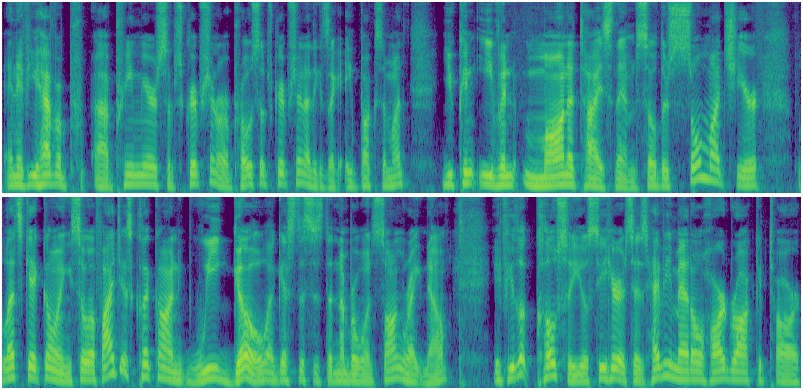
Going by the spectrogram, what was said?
And if you have a, a uh, Premier subscription or a Pro subscription, I think it's like eight bucks a month, you can even monetize them. So there's so much here. Let's get going. So if I just click on We Go, I guess this is the number one song right now. If you look closely, you'll see here it says heavy metal, hard rock guitar,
